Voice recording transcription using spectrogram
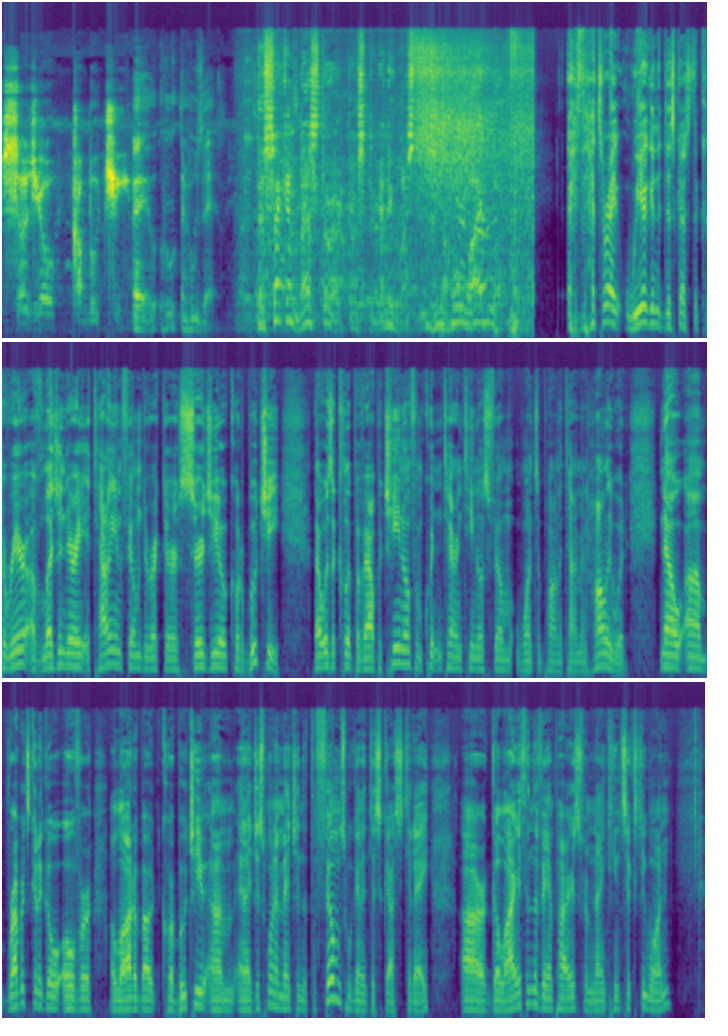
Sergio Corbucci. Hey, who, and who's that? The second best director of spaghetti westerns in the whole wide world. That's right. We are going to discuss the career of legendary Italian film director Sergio Corbucci. That was a clip of Al Pacino from Quentin Tarantino's film Once Upon a Time in Hollywood. Now, um, Robert's going to go over a lot about Corbucci, um, and I just want to mention that the films we're going to discuss today are Goliath and the Vampires from 1961,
